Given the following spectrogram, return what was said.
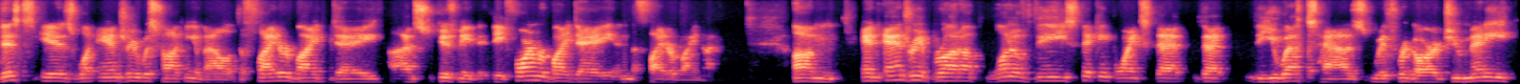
this is what Andrea was talking about the fighter by day, uh, excuse me, the, the, farmer by day and the fighter by night. Um, and Andrea brought up one of the sticking points that, that the US has with regard to many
